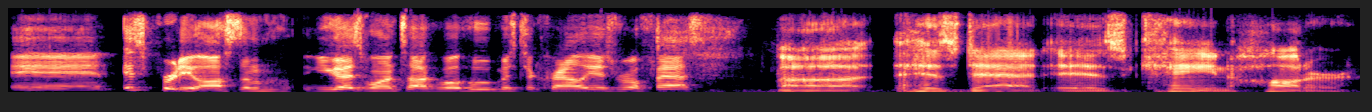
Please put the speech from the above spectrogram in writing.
And it's pretty awesome. You guys want to talk about who mr crowley is real fast? Uh, his dad is Kane Hodder.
